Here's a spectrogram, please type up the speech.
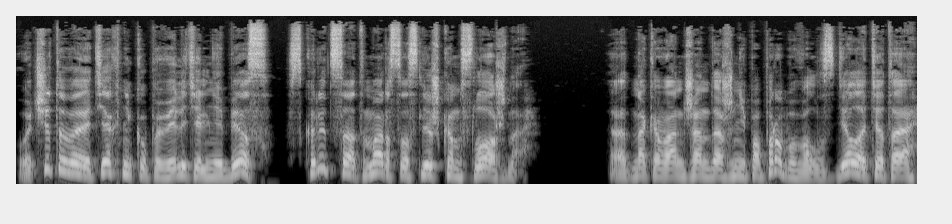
Учитывая технику Повелитель Небес, скрыться от Марса слишком сложно. Однако Ван Джен даже не попробовал сделать это.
